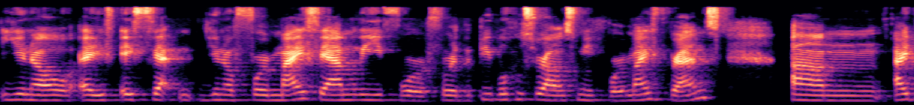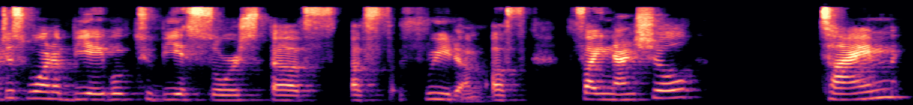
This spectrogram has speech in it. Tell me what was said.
you know a, a fa- you know for my family for for the people who surrounds me for my friends. Um i just want to be able to be a source of of freedom of financial time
